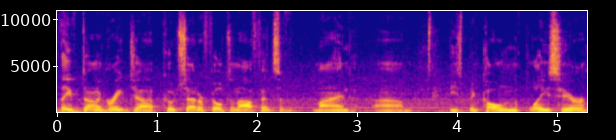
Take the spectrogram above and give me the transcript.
they've done a great job. Coach Satterfield's an offensive mind. Um, he's been calling the plays here.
